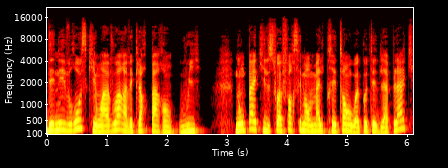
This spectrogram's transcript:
des névroses qui ont à voir avec leurs parents, oui. Non pas qu'ils soient forcément maltraitants ou à côté de la plaque,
